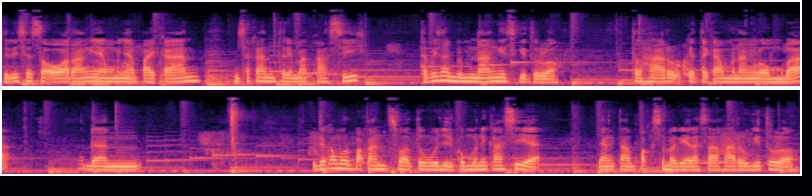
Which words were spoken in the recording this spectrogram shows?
Jadi seseorang yang menyampaikan misalkan terima kasih tapi sambil menangis gitu loh. Terharu ketika menang lomba dan itu kan merupakan suatu wujud komunikasi ya yang tampak sebagai rasa haru gitu loh.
